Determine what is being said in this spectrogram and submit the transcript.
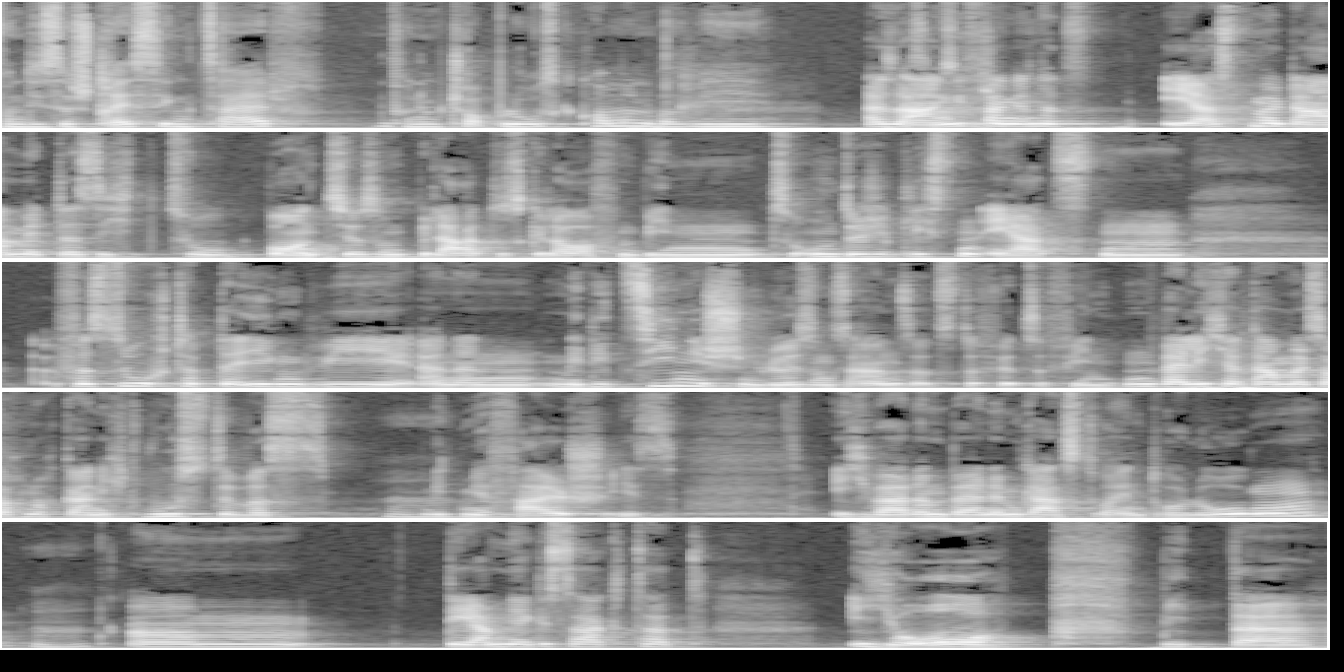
von dieser stressigen Zeit, von dem Job losgekommen? Wie, also angefangen hat es erstmal damit, dass ich zu Pontius und Pilatus gelaufen bin, zu unterschiedlichsten Ärzten, versucht habe, da irgendwie einen medizinischen Lösungsansatz dafür zu finden, weil ich ja damals auch noch gar nicht wusste, was mhm. mit mir falsch ist. Ich war dann bei einem Gastroenterologen, mhm. ähm, der mir gesagt hat, ja, pff, bitte,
